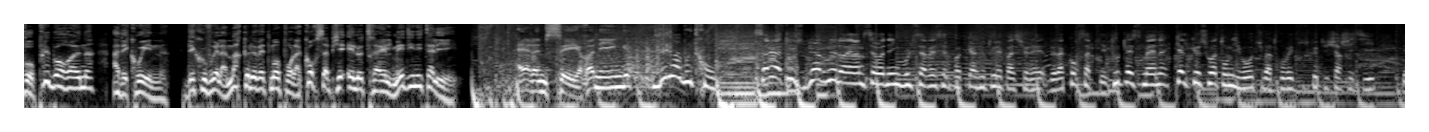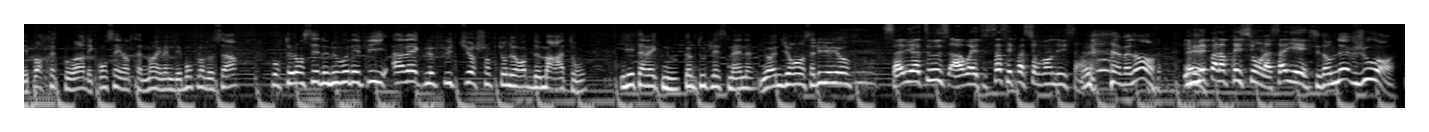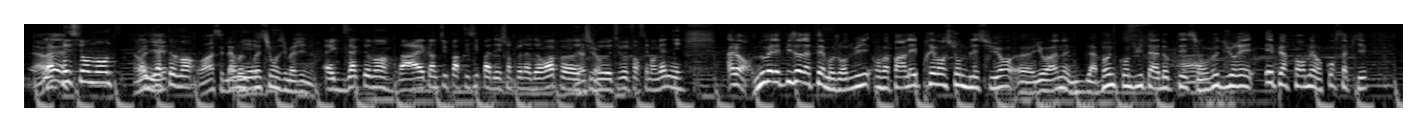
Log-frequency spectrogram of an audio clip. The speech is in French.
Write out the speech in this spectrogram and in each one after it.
vos plus beaux runs avec Win. Découvrez la marque de vêtements pour la course à pied et le trail made in Italy. RMC Running. Benoît Boutron. Salut à tous, bienvenue dans RMC Running. Vous le savez, c'est le podcast de tous les passionnés de la course à pied. Toutes les semaines, quel que soit ton niveau, tu vas trouver tout ce que tu cherches ici. Des portraits de coureurs, des conseils d'entraînement et même des bons plans d'ossard pour te lancer de nouveaux défis avec le futur champion d'Europe de marathon. Il est avec nous, comme toutes les semaines. Johan Durand, salut Yo-Yo Salut à tous Ah ouais, ça c'est pas survendu ça Bah non Il Eh, me met pas la pression là, ça y est C'est dans 9 jours Ah La pression monte On. Exactement Ouais, c'est de la On bonne pression, j'imagine. Exactement Bah quand tu participes à des championnats d'Europe, euh, veux, tu veux forcément gagner. Alors, nouvel épisode à thème aujourd'hui. On va parler prévention de blessures. Euh, Johan, la bonne conduite à adopter Ah. si on veut durer et performer en course à pied.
